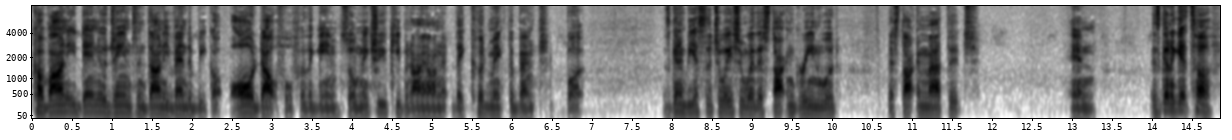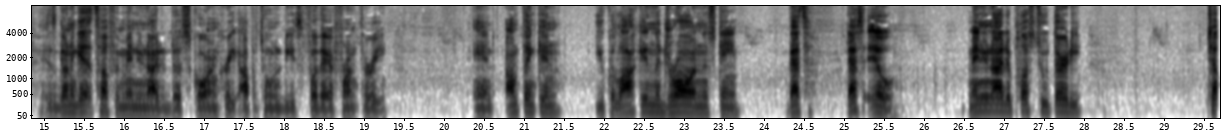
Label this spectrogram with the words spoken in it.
Cavani, Daniel James, and Donny Van de Beek are all doubtful for the game. So make sure you keep an eye on it. They could make the bench, but it's gonna be a situation where they're starting Greenwood, they're starting Matic, and it's gonna get tough. It's gonna get tough for Man United to score and create opportunities for their front three. And I'm thinking you could lock in the draw in this game. That's that's ill. Man United plus 230. Chelsea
